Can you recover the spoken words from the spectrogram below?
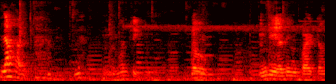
Lahat. Mantik. So, hindi, aling part ang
